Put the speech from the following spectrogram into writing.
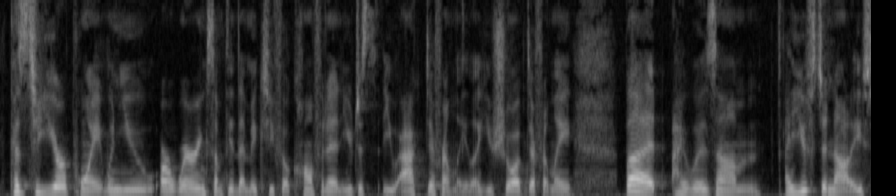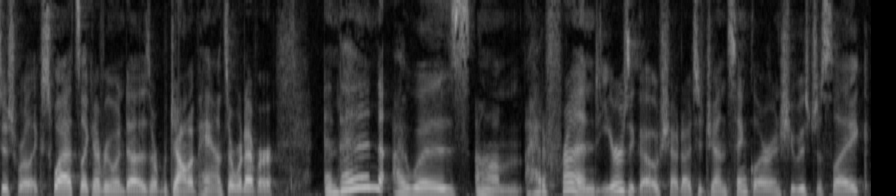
Because to your point, when you are wearing something that makes you feel confident, you just you act differently, like you show up differently. But I was um I used to not. I used to just wear like sweats like everyone does or pajama pants or whatever. And then I was um I had a friend years ago, shout out to Jen Sinkler, and she was just like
